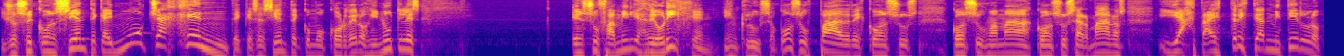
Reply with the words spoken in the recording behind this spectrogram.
Y yo soy consciente que hay mucha gente que se siente como corderos inútiles en sus familias de origen incluso, con sus padres, con sus, con sus mamás, con sus hermanos, y hasta es triste admitirlo,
